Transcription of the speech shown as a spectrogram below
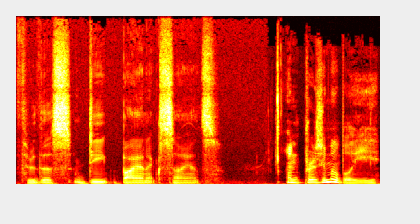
through this deep bionic science. And presumably,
